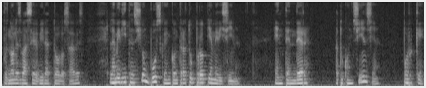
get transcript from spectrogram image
pues no les va a servir a todos, ¿sabes? La meditación busca encontrar tu propia medicina, entender a tu conciencia. ¿Por qué?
